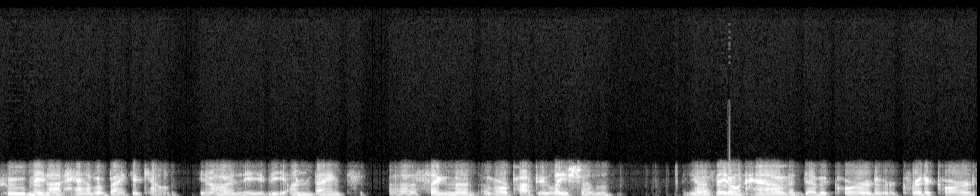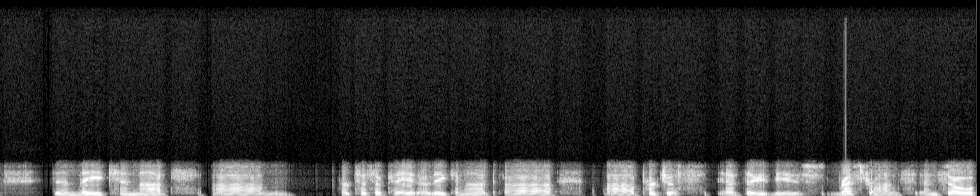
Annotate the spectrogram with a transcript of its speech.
who may not have a bank account, you know, and the, the unbanked uh, segment of our population, you know, if they don't have a debit card or a credit card, then they cannot um, participate or they cannot uh, uh, purchase at the, these restaurants. And so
